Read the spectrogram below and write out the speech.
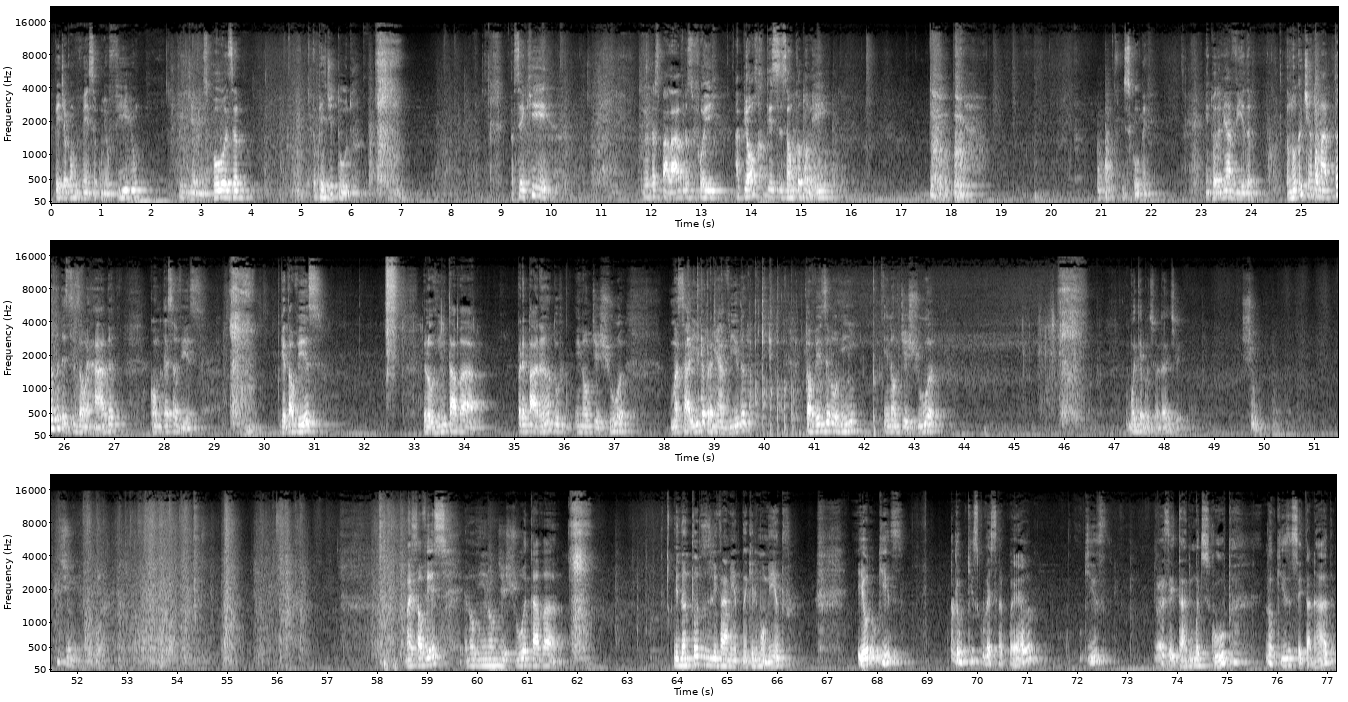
perdi a convivência com meu filho, perdi a minha esposa, eu perdi tudo. Eu sei que, em outras palavras, foi a pior decisão que eu tomei desculpem, em toda a minha vida. Eu nunca tinha tomado tanta decisão errada como dessa vez. Porque talvez Elohim estava preparando, em nome de Yeshua, uma saída para minha vida. Talvez Elohim, em nome de Yeshua, muito emocionante. Show. Deixa eu ver, Mas talvez Elohim, em nome de Yeshua, estava me dando todos os livramentos naquele momento. E eu não quis. Não quis conversar com ela. Não quis aceitar nenhuma desculpa. Não quis aceitar nada.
